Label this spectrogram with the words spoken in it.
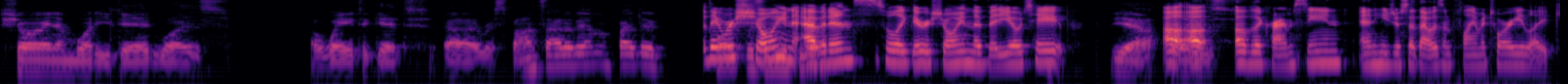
showing him what he did was a way to get a response out of him by the they were it the showing evidence so like they were showing the videotape yeah uh, uh, of the crime scene and he just said that was inflammatory like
